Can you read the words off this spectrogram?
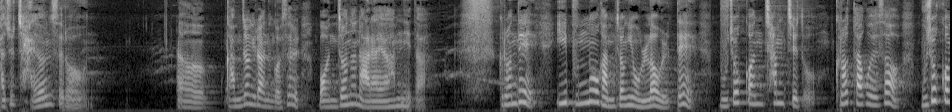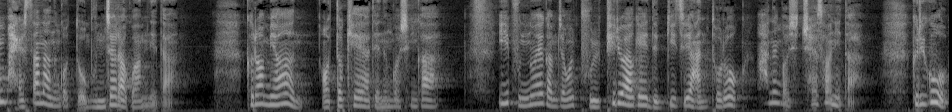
아주 자연스러운 어, 감정이라는 것을 먼저는 알아야 합니다. 그런데 이 분노 감정이 올라올 때 무조건 참지도 그렇다고 해서 무조건 발산하는 것도 문제라고 합니다. 그러면 어떻게 해야 되는 것인가? 이 분노의 감정을 불필요하게 느끼지 않도록 하는 것이 최선이다. 그리고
